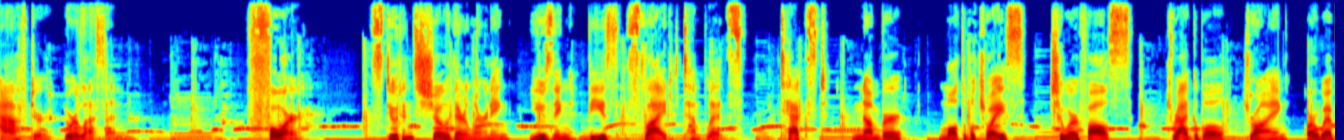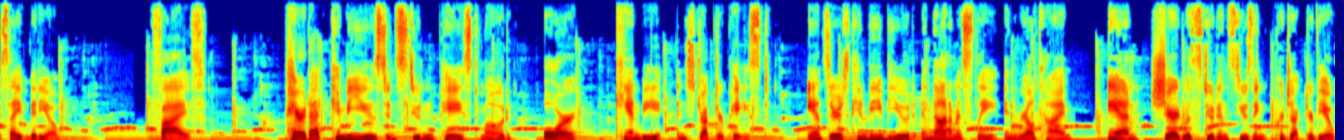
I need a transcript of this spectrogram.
after your lesson. 4. Students show their learning using these slide templates text, number, multiple choice, true or false, draggable, drawing, or website video. 5. Pear Deck can be used in student-paced mode or can be instructor-paced. Answers can be viewed anonymously in real time and shared with students using Projector View.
